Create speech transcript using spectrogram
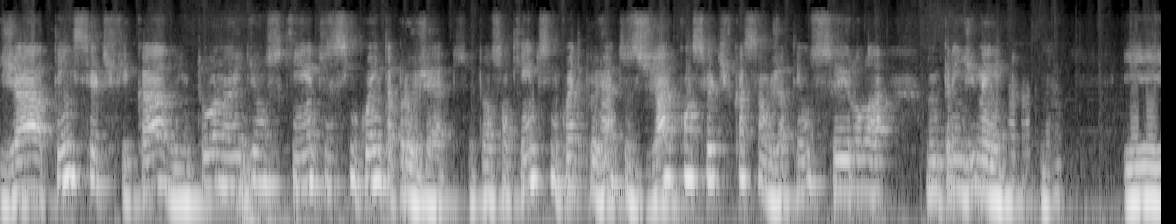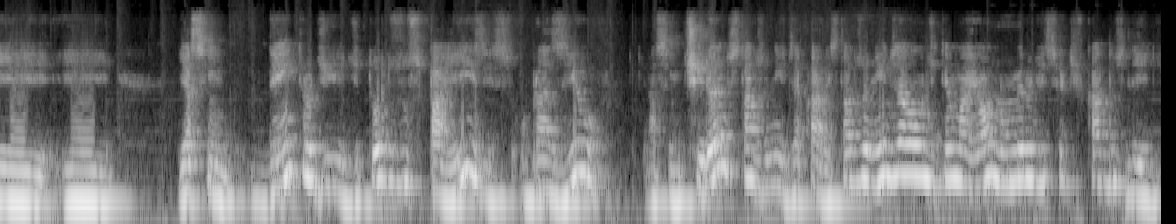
já tem certificado em torno de uns 550 projetos. Então, são 550 projetos já com certificação, já tem o um selo lá no empreendimento. Né? E, e, e, assim, dentro de, de todos os países, o Brasil, assim, tirando os Estados Unidos, é claro, Estados Unidos é onde tem o maior número de certificados LEED.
